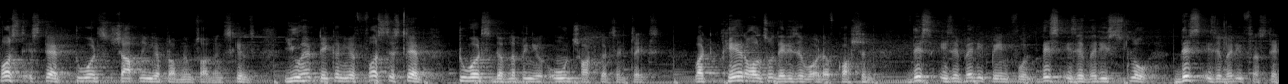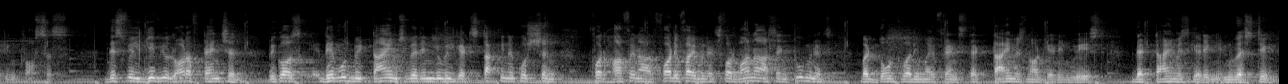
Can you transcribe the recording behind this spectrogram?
first step towards sharpening your problem solving skills you have taken your first step towards developing your own shortcuts and tricks But here also there is a word of caution. This is a very painful, this is a very slow, this is a very frustrating process. This will give you a lot of tension because there would be times wherein you will get stuck in a question for half an hour, 45 minutes, for one hour and two minutes. But don't worry, my friends, that time is not getting wasted. That time is getting invested.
